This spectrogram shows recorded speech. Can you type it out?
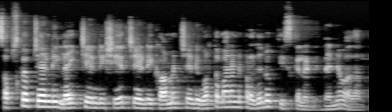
సబ్స్క్రైబ్ చేయండి లైక్ చేయండి షేర్ చేయండి కామెంట్ చేయండి. వర్తమానాన్ని ప్రజల్లోకి తీసుకెళ్ళండి. ధన్యవాదాలు.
